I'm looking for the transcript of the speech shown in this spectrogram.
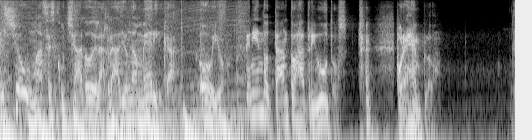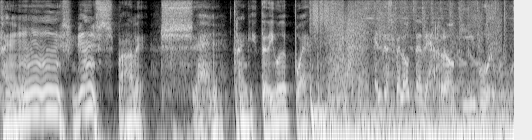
El show más escuchado de la radio en América. Obvio, teniendo tantos atributos. Por ejemplo. Vale. Shh, Tranqui, te digo después. El despelote de Rocky Burbu.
